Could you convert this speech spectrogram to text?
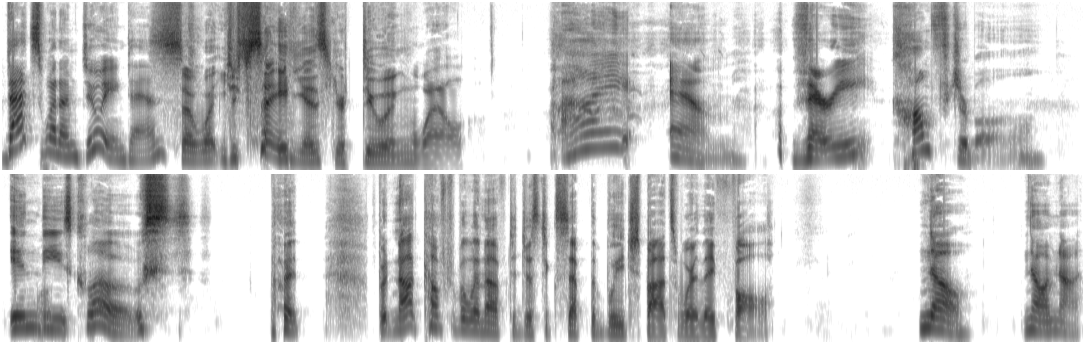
That's what I'm doing, Dan. So what you're saying is you're doing well. I am very comfortable in Well- these clothes. But but not comfortable enough to just accept the bleach spots where they fall. No, no, I'm not.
